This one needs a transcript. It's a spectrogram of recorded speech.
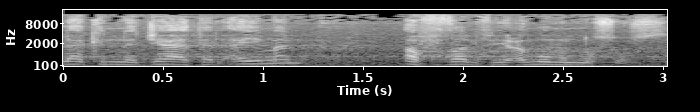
لكن جهة الأيمن أفضل في عموم النصوص.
